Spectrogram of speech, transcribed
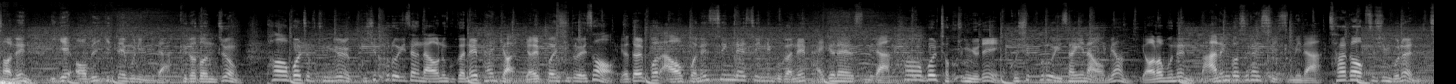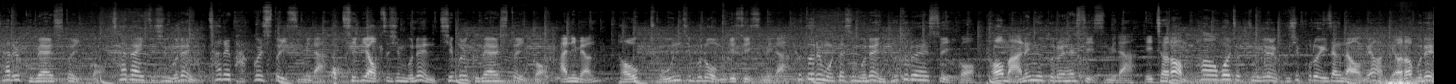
저는 이게 업이기 때문입니다. 그러던 중 파워볼 적중률 90% 이상 나오는 구간을 발견 10번 시도해서 8번 9번은 수익 낼 수 있는 구간을 발견하였습니다. 파워볼 적중률이 90% 이상이 나오면 여러분은 많은 것을 할 수 있습니다. 차가 없으신 분은 차를 구매할 수도 있고 차가 있으신 분은 차를 바꿀 수도 있습니다. 집이 없으신 분은 집을 구매할 수도 있고 아니면 더욱 좋은 집으로 옮길 수 있습니다. 효도를 못하신 분은 효도를 할 수 있고 더 많은 효도를 할 수 있습니다. 이처럼 파워볼 적중률 90% 이상 나오면 여러분은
